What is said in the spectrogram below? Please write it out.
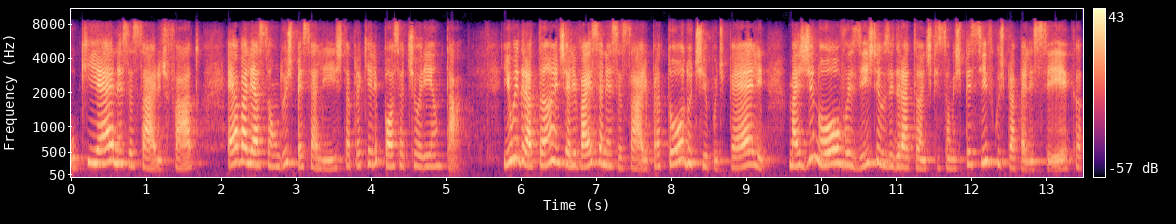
O que é necessário de fato é a avaliação do especialista para que ele possa te orientar. E o hidratante, ele vai ser necessário para todo tipo de pele, mas de novo, existem os hidratantes que são específicos para pele seca,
